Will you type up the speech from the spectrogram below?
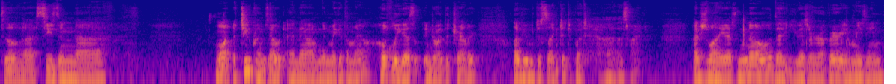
till uh, season uh, one, two comes out, and uh, I'm gonna make a thumbnail. Hopefully, you guys enjoyed the trailer. A lot of people disliked it, but uh, that's fine. I just want you guys to know that you guys are uh, very amazing.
